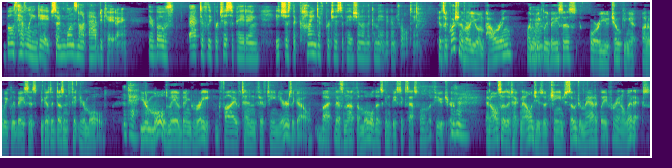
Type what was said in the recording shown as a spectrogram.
both heavily engaged. So one's not abdicating, they're both actively participating. It's just the kind of participation on the command and control team. It's a question of are you empowering on a mm-hmm. weekly basis or are you choking it on a weekly basis because it doesn't fit your mold? Okay. Your mold may have been great 5, 10, 15 years ago, but that's not the mold that's going to be successful in the future. And also, the technologies have changed so dramatically for analytics.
